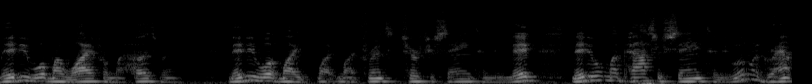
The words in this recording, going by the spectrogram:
maybe what my wife or my husband, maybe what my, my, my friends at church are saying to me, maybe maybe what my pastor's saying to me, what my grand,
